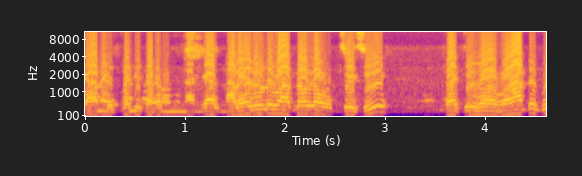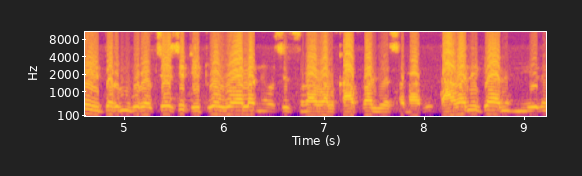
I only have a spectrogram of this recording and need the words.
చాలా ఇబ్బందికరంగా ఉంది. నంద్యాల నలభై రెండు వార్డులలో వచ్చేసి ప్రతి వాటకు ఇద్దరు ముగ్గురు వచ్చేసి టిట్కో గోవాలో నివసిస్తున్నారు వాళ్ళు కాపురాలు చేస్తున్నారు. తాగానికి నీరు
